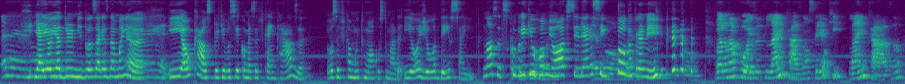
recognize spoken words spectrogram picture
É, E aí eu ia dormir duas horas da manhã. É. E é o caos, porque você começa a ficar em casa, você fica muito mal acostumada. E hoje eu odeio sair. Nossa, eu descobri É que o home office, ele era É assim, bom, tudo né? pra mim. Bom, Agora, uma coisa que lá em casa, não sei aqui, lá em casa,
